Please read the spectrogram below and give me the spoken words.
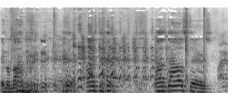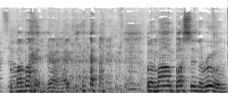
and my mom, I was, I was downstairs, but my mom, yeah, right? but my mom busts in the room.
